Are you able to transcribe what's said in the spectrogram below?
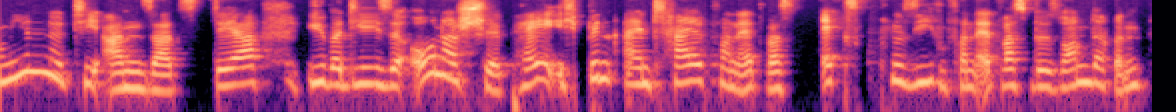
Community-Ansatz, der über diese Ownership, hey, ich bin ein Teil von etwas Exklusiven, von etwas Besonderen,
